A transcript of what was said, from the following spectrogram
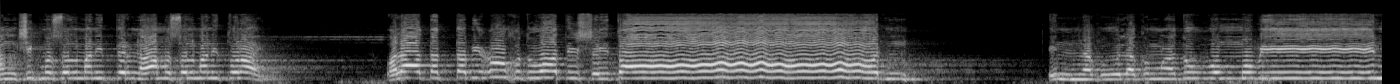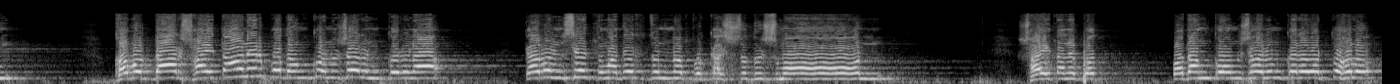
আংশিক মুসলমানিত্বের নাম মুসলমানিত্ব নয়। ওলা তাত্তাবিউ খুতুওয়াতি শাইতান খবরদার শয়তানের পদঙ্ক অনুসরণ করো না, কারণ সে তোমাদের জন্য প্রকাশ্য দুশ্মন। শয়তানের পদ- পদাঙ্ক অনুসরণ করার অর্থ হলো,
